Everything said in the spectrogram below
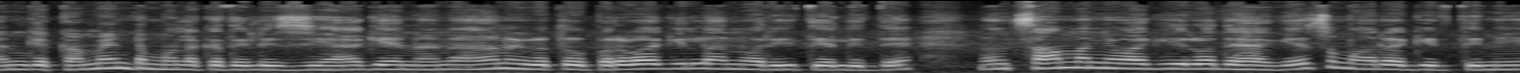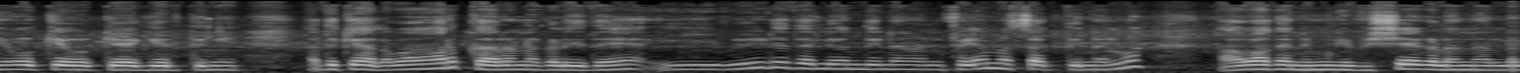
ನನಗೆ ಕಮೆಂಟ್ ಮೂಲಕ ತಿಳಿಸಿ. ಹಾಗೆ ನಾನು ಇವತ್ತು ಪರವಾಗಿಲ್ಲ ಅನ್ನುವ ರೀತಿಯಲ್ಲಿದ್ದೆ. ನಾನು ಸಾಮಾನ್ಯವಾಗಿ ಇರೋದೇ ಹಾಗೆ ಸುಮಾರಾಗಿರ್ತೀನಿ. ಓಕೆ ಓಕೆ ಆಗಿರ್ತೀನಿ. ಅದಕ್ಕೆ ಹಲವಾರು ಕಾರಣಗಳಿದೆ. ಈ ವಿಡಿಯೋದಲ್ಲಿ ಒಂದಿನ ನಾನು ಫೇಮಸ್ ಆಗ್ತೀನಲ್ವ? ಆವಾಗ ನಿಮಗೆ ವಿಷಯಗಳನ್ನೆಲ್ಲ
